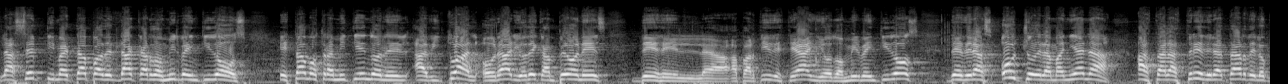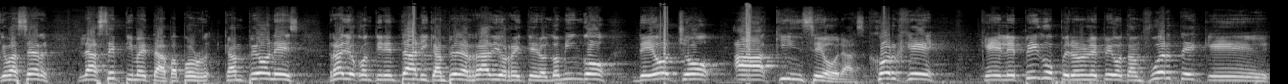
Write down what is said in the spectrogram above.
la séptima etapa del Dakar 2022. Estamos transmitiendo en el habitual horario de campeones desde a partir de este año 2022, desde las 8 de la mañana hasta las 3 de la tarde, lo que va a ser la séptima etapa por campeones Radio Continental y campeones Radio, reitero, el domingo de 8 a 15 horas. Jorge, que le pego pero no le pego tan fuerte, que,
